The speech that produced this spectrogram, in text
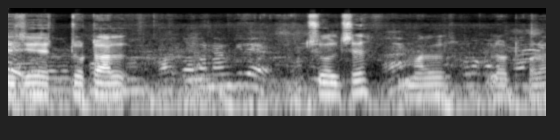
এই যে টোটাল চলছে মাল লোড করা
